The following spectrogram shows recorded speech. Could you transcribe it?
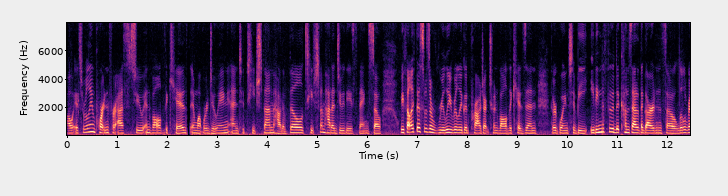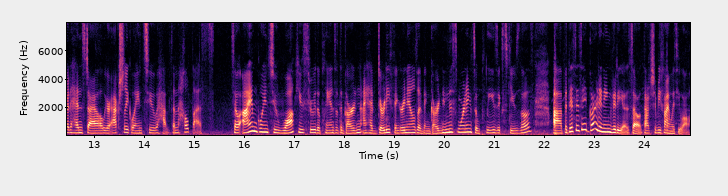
how it's really important for us to involve the kids in what we're doing and to teach them how to build, teach them how to do these things. So we felt like this was a really, really good project to involve the kids in. They're going to be eating the food that comes out of the garden. So Little Red Hen style, we are actually going to have them help us. So I am going to walk you through the plans of the garden. I have dirty fingernails. I've been gardening this morning, so please excuse those. Uh, but this is a gardening video, so that should be fine with you all.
